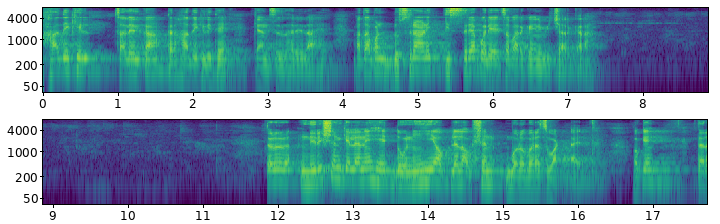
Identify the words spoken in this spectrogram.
हा देखील चालेल का? तर हा देखील इथे कॅन्सल झालेला आहे. मग आता आपण दुसरा आणि तिसऱ्या पर्यायाचा बारकाईने विचार करा. तर निरीक्षण केल्याने हे दोन्हीही आपल्याला ऑप्शन बरोबरच वाटत आहेत ओके तर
